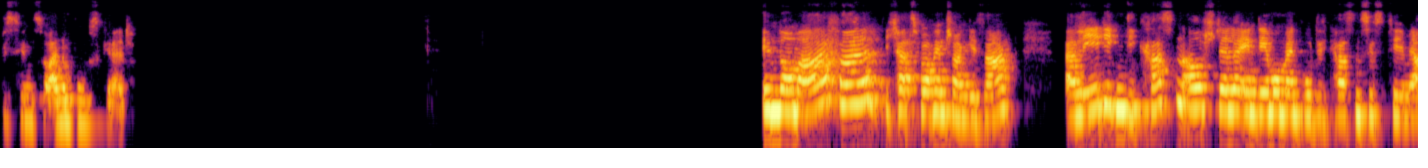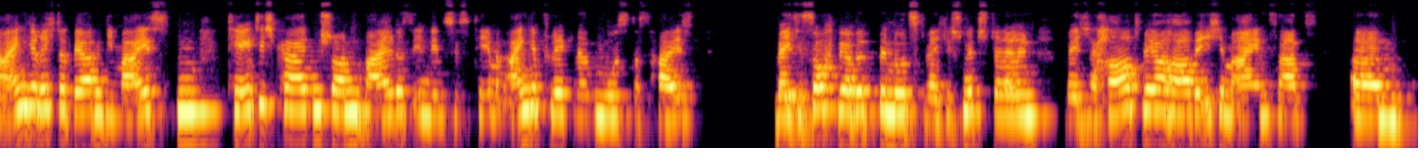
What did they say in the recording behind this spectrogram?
bis hin zu einem Bußgeld. Im Normalfall, ich hatte es vorhin schon gesagt, erledigen die Kassenaufsteller in dem Moment, wo die Kassensysteme eingerichtet werden, die meisten Tätigkeiten schon, weil das in den Systemen eingepflegt werden muss. Das heißt, welche Software wird benutzt, welche Schnittstellen, welche Hardware habe ich im Einsatz. Ähm,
